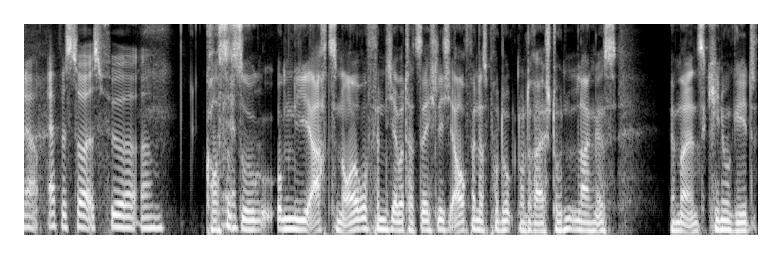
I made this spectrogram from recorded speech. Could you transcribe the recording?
Ja, Apple Store ist für, ähm, Kostet so um die 18 Euro, finde ich aber tatsächlich, auch wenn das Produkt nur drei Stunden lang ist, wenn man ins Kino geht,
